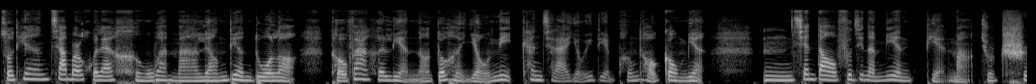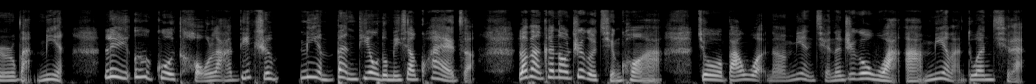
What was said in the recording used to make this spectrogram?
昨天加班回来很晚嘛，两点多了，头发和脸呢都很油腻，看起来有一点蓬头垢面。嗯，先到附近的面点嘛，就吃碗面，累饿过头啦，盯着面半天我都没下筷子。老板看到这个情况啊，就把我呢面前的这个碗啊面碗端起来，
